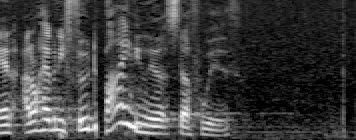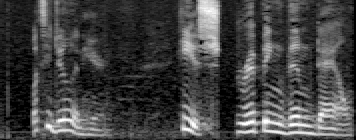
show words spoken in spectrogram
and I don't have any food to buy any of that stuff with. What's he doing here? He is stripping them down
